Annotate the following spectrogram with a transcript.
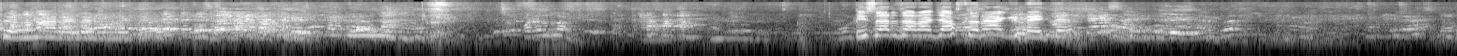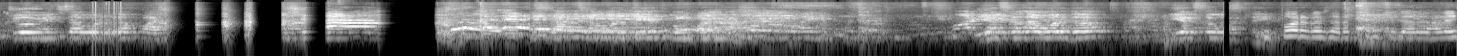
सर मारायला लागले. ती सर जरा जास्त रागीट आहे तर चोवीसचा वर्ग वर्ग पोरग जरा पुढची जरा लय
